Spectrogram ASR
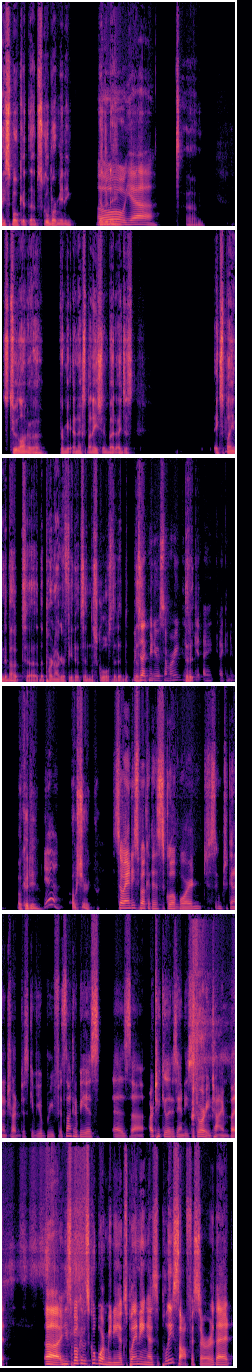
I spoke at the school board meeting the other day. Oh yeah. um, it's too long of a for me an explanation, but I just explained about uh, the pornography that's in the schools. That it, Would you like me to do a summary? 'Cause Did I, can, I, I can do oh, could you? Yeah. Oh, sure. So Andy spoke at the school board. Just, I'm just going to try to just give you a brief. It's not going to be as as uh, articulate as Andy's story time, but uh, he spoke at the school board meeting, explaining as a police officer that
